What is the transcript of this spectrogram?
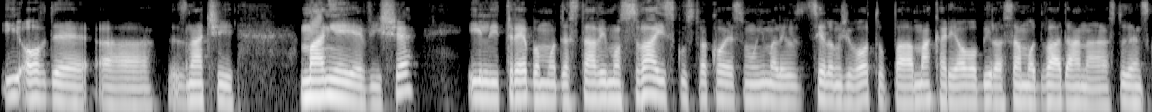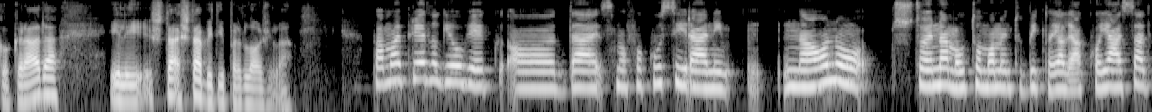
i ovdje znači manje je više ili trebamo da stavimo sva iskustva koje smo imali u cijelom životu, pa makar je ovo bilo samo dva dana studentskog rada, ili šta, šta bi ti predložila? Pa moj prijedlog je uvijek da smo fokusirani na ono što je nama u tom momentu bitno. Jeli, ako ja sad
